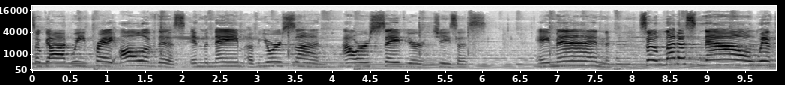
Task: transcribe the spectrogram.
So, God, we pray all of this in the name of your Son, our Savior, Jesus. Amen. So let us now, with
